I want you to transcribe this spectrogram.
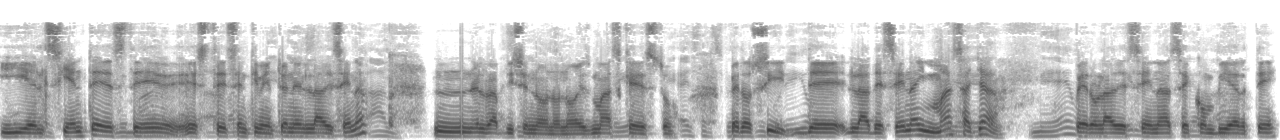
y él siente este, este sentimiento en la decena. Mm, el rap dice, no, no, no, es más que esto. Pero sí, de la decena y más allá. Pero la decena se convierte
